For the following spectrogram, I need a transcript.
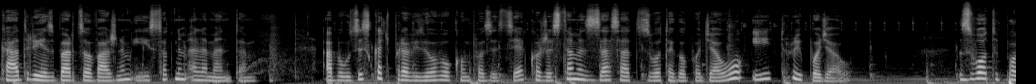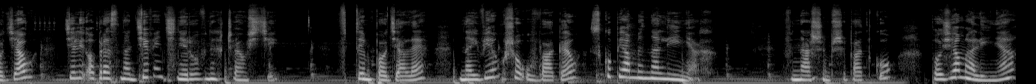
Kadr jest bardzo ważnym i istotnym elementem. Aby uzyskać prawidłową kompozycję, korzystamy z zasad złotego podziału i trójpodziału. Złoty podział dzieli obraz na 9 nierównych części. W tym podziale największą uwagę skupiamy na liniach. W naszym przypadku pozioma linia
